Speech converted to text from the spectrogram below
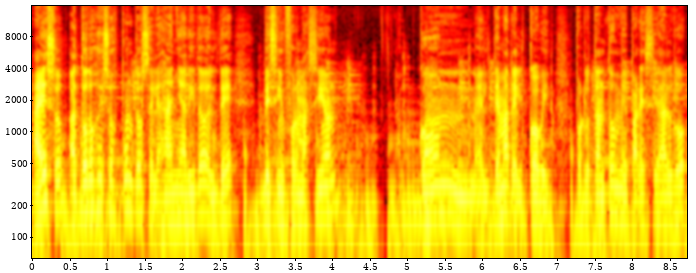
A eso, a todos esos puntos se les ha añadido el de desinformación con el tema del COVID. Por lo tanto, me parece algo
